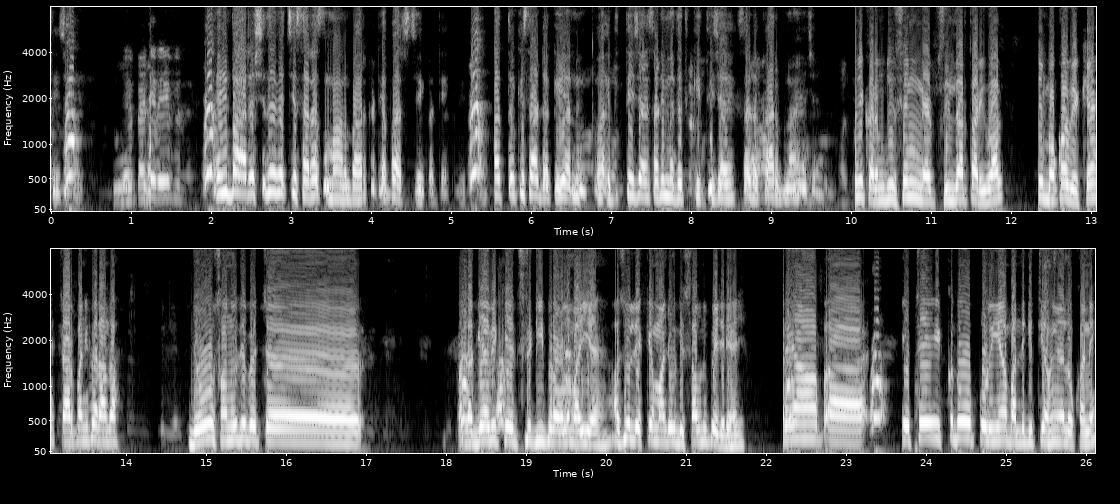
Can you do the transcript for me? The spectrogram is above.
ਤੇ ਜਾ। ਇਹ ਪੈਸੇ ਰੇ ਫਿਰ। ਇਹ ਬਾਰਿਸ਼ ਦੇ ਵਿੱਚ ਸਾਰਾ ਸਮਾਨ ਬਾਹਰ ਕੱਢਿਆ ਬਾਰਿਸ਼ ਹੀ ਕੱਢਿਆ। ਹੱਦ ਤੱਕ ਕਿ ਸਾਡਾ ਕੀ ਅਨੁ ਦਿੱਤੀ ਜਾਏ ਸਾਡੀ ਮਦਦ ਕੀਤੀ ਜਾਏ ਸਾਡਾ ਘਰ ਬਣਾਇਆ ਜਾਏ। ਜੀ ਕਰਮਜੀਤ ਸਿੰਘ ਨਾਇਬ ਤਹਿਸੀਲਦਾਰ ਧਾਰੀਵਾਲ। ਮੌਕਾ ਵੇਖਿਆ ਚਾਰ ਪੰਜ ਘਰਾਂ ਦਾ, ਜੋ ਸਾਨੂੰ ਇਹਦੇ ਵਿੱਚ ਲੱਗਿਆ ਵੀ ਕਿਸ ਦੀ ਕੀ ਪ੍ਰੋਬਲਮ ਆਈ ਹੈ। ਅਸੀਂ ਲਿਖ ਕੇ ਮਾਨਯੋਗ ਡੀ ਸਾਹਿਬ ਨੂੰ ਭੇਜ ਰਹੇ ਹਾਂ ਜੀ। ਰਿਆ ਇੱਥੇ ਇੱਕ ਦੋ ਪੁਲੀਆਂ ਬੰਦ ਕੀਤੀਆਂ ਹੋਈਆਂ ਲੋਕਾਂ ਨੇ।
